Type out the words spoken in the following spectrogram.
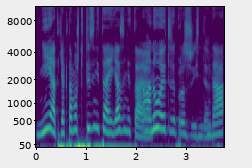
Нет, я к тому, что ты занятая, я занятая. А, ну это просто жизнь, да. Да.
